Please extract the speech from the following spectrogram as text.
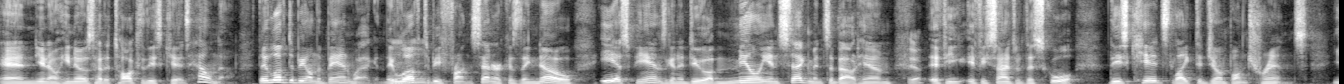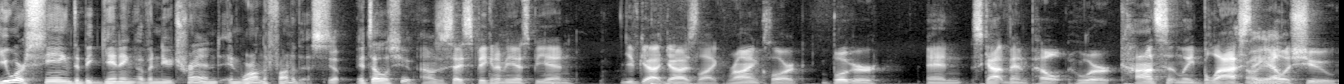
and, you know, he knows how to talk to these kids. Hell no. They love to be on the bandwagon. They Mm-hmm. love to be front and center because they know E ESPN's going to do a million segments about him Yeah. if he if he signs with this school. These kids like to jump on trends. You are seeing the beginning of a new trend, and we're on the front of this. Yep. It's LSU. I was gonna say, speaking of ESPN, you've got guys like Ryan Clark, Booger, and Scott Van Pelt who are constantly blasting oh, yeah. LSU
